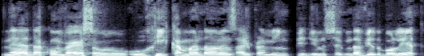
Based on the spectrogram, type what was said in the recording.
né, da conversa. O, o Rica manda uma mensagem para mim pedindo segunda via do boleto.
